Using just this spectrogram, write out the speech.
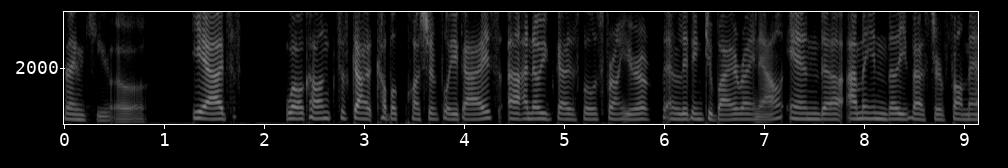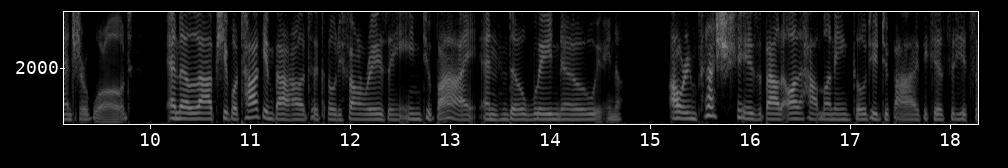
Thank you. Uh, Yeah, just welcome. Just got a couple questions for you guys. Uh, I know you guys both from Europe and live in Dubai right now, and uh, I'm in the investor fund manager world, and a lot of people talking about uh, go to fundraising in Dubai, and uh, we know, you know, our impression is about all hot money go to Dubai because it's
